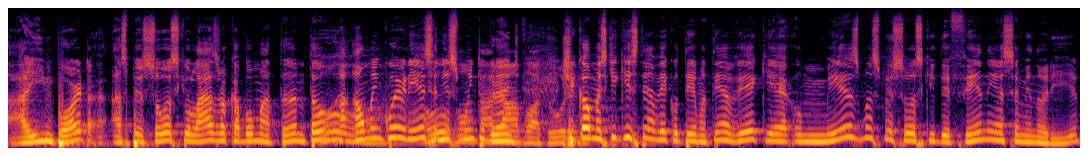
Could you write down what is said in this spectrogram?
Aí importa as pessoas que o Lázaro acabou matando. Então oh, há uma incoerência oh, nisso muito grande. Chicão, mas o que, que isso tem a ver com o tema? Tem a ver que é mesmo as pessoas que defendem essa minoria.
